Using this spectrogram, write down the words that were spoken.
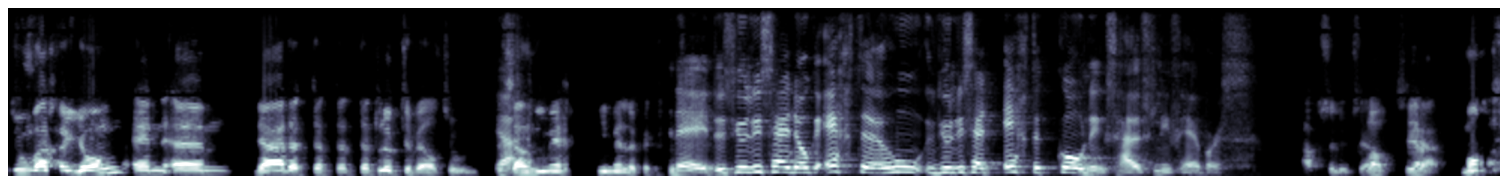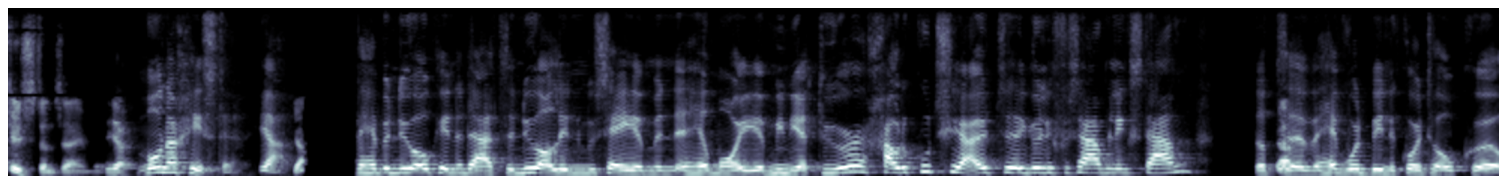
Toen waren we jong en um, ja, dat, dat, dat, dat lukte wel toen. Dat zou niet meer, niet meer lukken. Nee, dus jullie zijn ook echte, hoe, jullie zijn echte koningshuisliefhebbers. Absoluut, ja. Klopt, ja. Monarchisten zijn we. Ja. Monarchisten, ja. ja. We hebben nu ook inderdaad, nu al in het museum, een heel mooi eh, miniatuur gouden koetsje uit uh, jullie verzameling staan. Dat ja. uh, wordt binnenkort ook uh,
